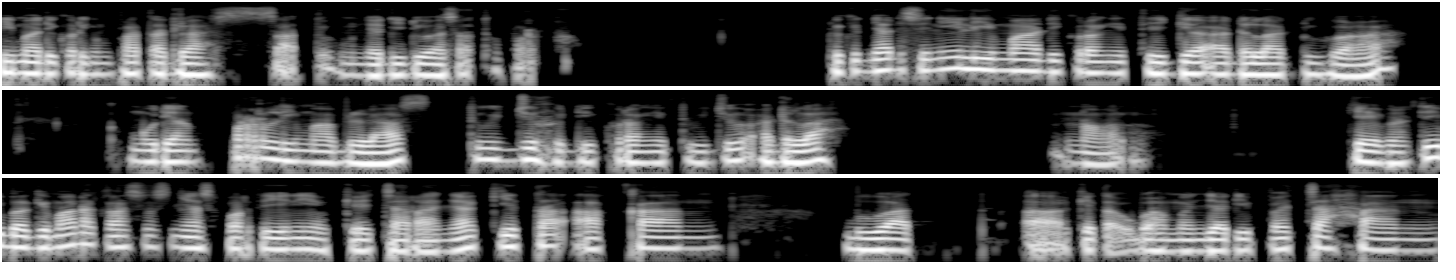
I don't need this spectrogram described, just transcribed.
lima dikurangi empat adalah satu menjadi dua satu per enam Berikutnya di sini 5 dikurangi 3 adalah 2. Kemudian per 15, 7 dikurangi 7 adalah 0. Oke, berarti bagaimana kasusnya seperti ini? Oke, caranya kita akan buat, uh, kita ubah menjadi pecahan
